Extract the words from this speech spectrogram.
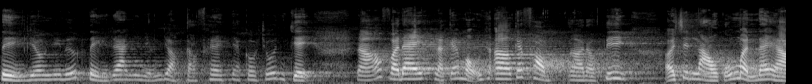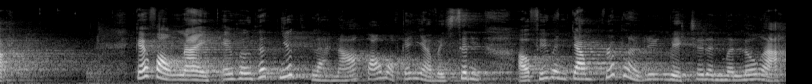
Tiền vô như nước tiền ra như những giọt cà phê nha cô chú anh chị đó và đây là cái mẫu à, cái phòng à, đầu tiên ở trên lầu của mình đây ạ. À. cái phòng này em Hương thích nhất là nó có một cái nhà vệ sinh ở phía bên trong rất là riêng biệt gia đình mình luôn ạ. À.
